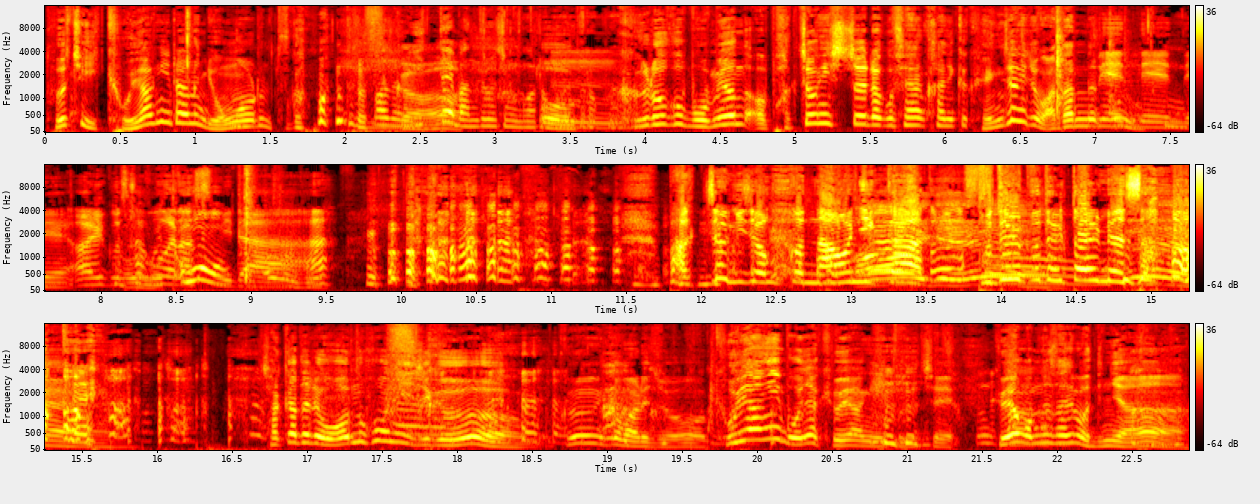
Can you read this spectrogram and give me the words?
도대체 이 교양이라는 용어를 누가 만들었을까? 맞아요. 이때 만들어진 거라고 어, 하더라고요. 그러고 보면 어, 박정희 시절이라고 생각하니까 굉장히 좀 와닿는 네네네. 아이고 사고가 어머. 났습니다. 박정희 정권 나오니까 아, 이게. 부들부들 떨면서 네. 작가들의 원혼이 지금 그러니까 말이죠. 교양이 뭐냐 교양이 도대체 교양 없는 사람이 어딨냐.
